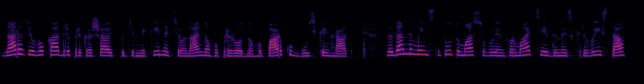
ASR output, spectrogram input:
Зараз його кадри прикрашають путівники Національного природного парку Бузький град. За даними Інституту масової інформації, Денис Кривий став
